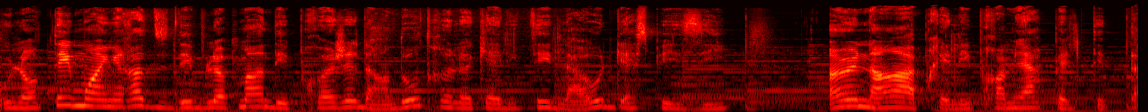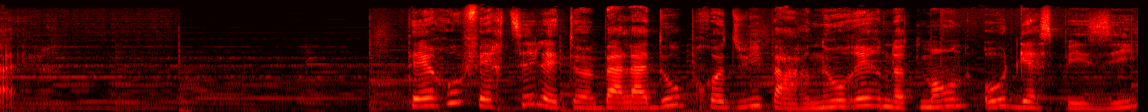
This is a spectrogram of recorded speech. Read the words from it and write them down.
où l'on témoignera du développement des projets dans d'autres localités de la Haute-Gaspésie, un an après les premières pelletées de terre. Terreau fertile est un balado produit par Nourrir notre monde Haute-Gaspésie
